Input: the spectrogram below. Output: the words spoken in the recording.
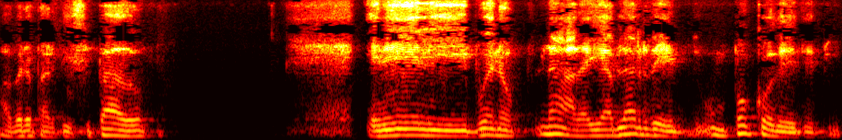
haber participado en él y bueno, nada, y hablar de un poco de,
